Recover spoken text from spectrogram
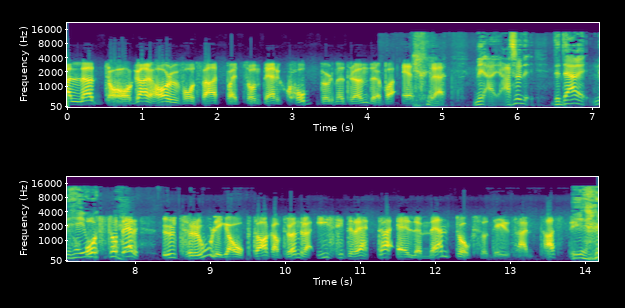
alle dager har du fått fatt på et sånt der kobbel med trøndere på ett brett? Men, eh, altså, det, det der Vi har jo Også så där opptak av trøndere i sitt rette element også. Det er jo fantastisk.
